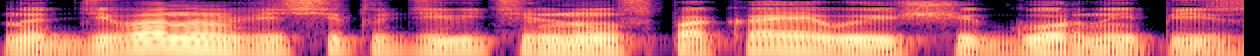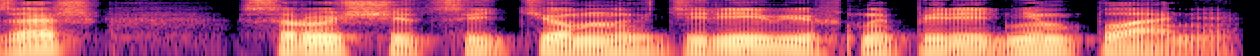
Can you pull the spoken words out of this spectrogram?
Над диваном висит удивительно успокаивающий горный пейзаж с рощицей темных деревьев на переднем плане.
